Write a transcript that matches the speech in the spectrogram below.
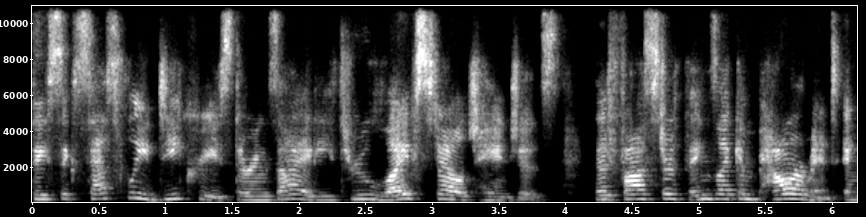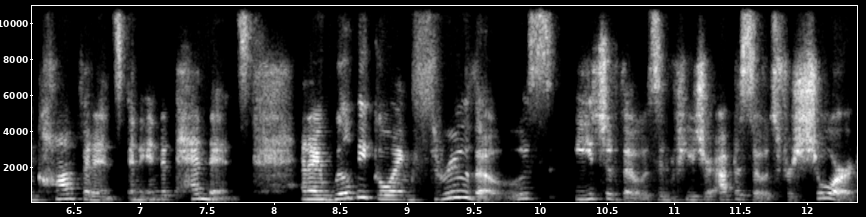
they successfully decrease their anxiety through lifestyle changes that foster things like empowerment and confidence and independence. And i will be going through those each of those in future episodes for sure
